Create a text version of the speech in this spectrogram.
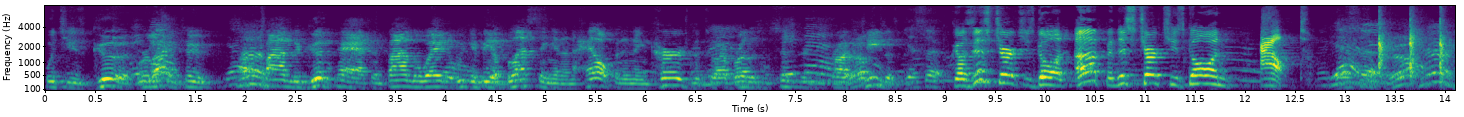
which is good. We're looking to uh, find the good path and find the way that we can be a blessing and a help and an encouragement to our brothers and sisters in Amen. Christ Jesus. Yes, sir. Because this church is going up and this church is going out. Yes, sir. Yep.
